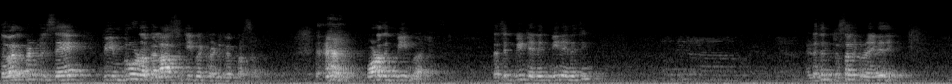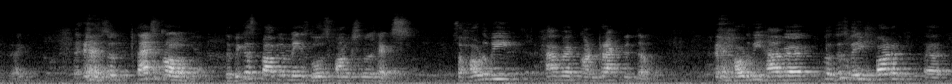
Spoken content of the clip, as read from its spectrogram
Development will say we improved our velocity by 25%. what does it mean? What? Does it mean, any, mean anything? It doesn't result in anything, right? so that's a problem here. The biggest problem is those functional heads. So how do we have a contract with them? How do we have a? Because this is very important. Uh,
